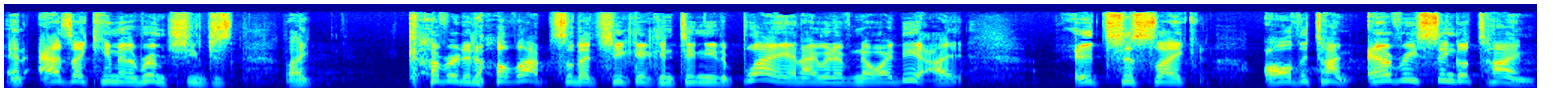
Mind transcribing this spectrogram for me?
And as I came in the room, she just like covered it all up so that she could continue to play, and I would have no idea. I, it's just like all the time. Every single time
